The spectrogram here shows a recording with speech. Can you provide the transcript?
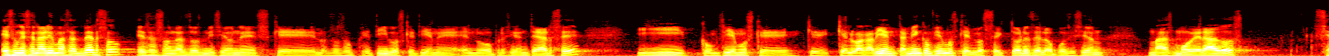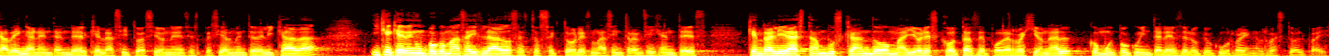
Es un escenario más adverso, esas son las dos misiones, que, los dos objetivos que tiene el nuevo presidente Arce y confiemos que, que, lo haga bien. También confiemos que los sectores de la oposición más moderados se avengan a entender que la situación es especialmente delicada y que queden un poco más aislados estos sectores más intransigentes que en realidad están buscando mayores cotas de poder regional con muy poco interés de lo que ocurre en el resto del país.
